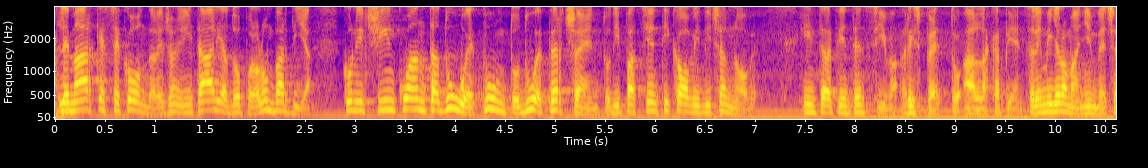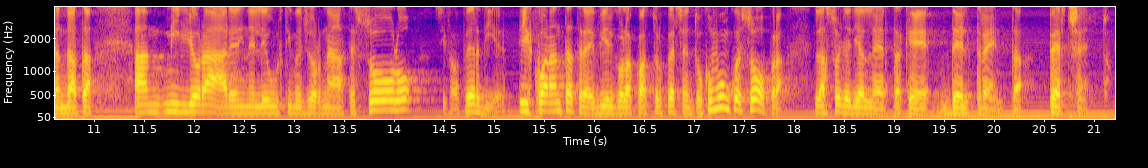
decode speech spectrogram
le Marche seconda regione in Italia dopo la Lombardia con il 52.2% di pazienti Covid-19 in terapia intensiva rispetto alla capienza. L'Emilia Romagna invece è andata a migliorare nelle ultime giornate, solo, si fa per dire, il 43,4%, comunque sopra la soglia di allerta che è del 30%.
